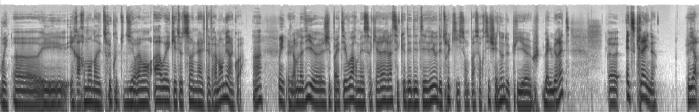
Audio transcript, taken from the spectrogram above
Oui. Euh, et, et rarement dans des trucs où tu dis vraiment Ah ouais, Kate Hudson, là, elle était vraiment bien, quoi. Hein Oui. À mon avis, euh, j'ai pas été voir, mais sa carrière, là, c'est que des DTV ou des trucs qui sont pas sortis chez nous depuis euh, belle lurette. Euh, Ed je veux dire,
